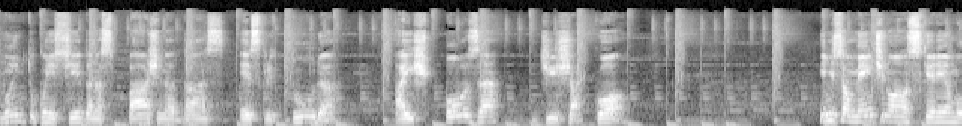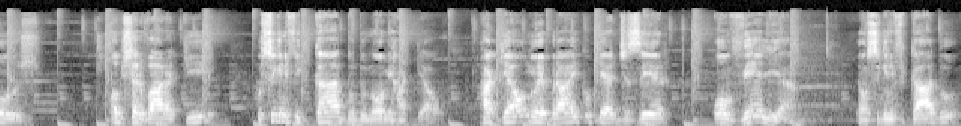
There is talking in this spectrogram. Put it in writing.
muito conhecida nas páginas das Escrituras, a esposa de Jacó. Inicialmente, nós queremos observar aqui o significado do nome Raquel. Raquel no hebraico quer dizer ovelha é um significado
